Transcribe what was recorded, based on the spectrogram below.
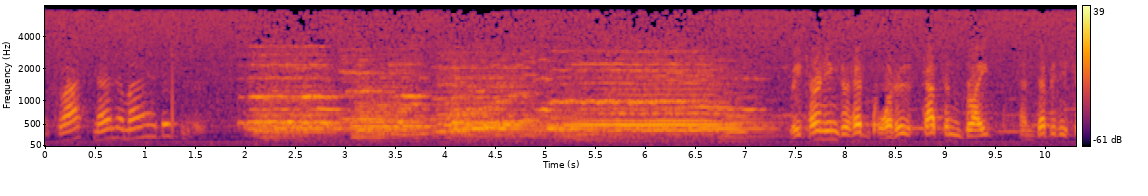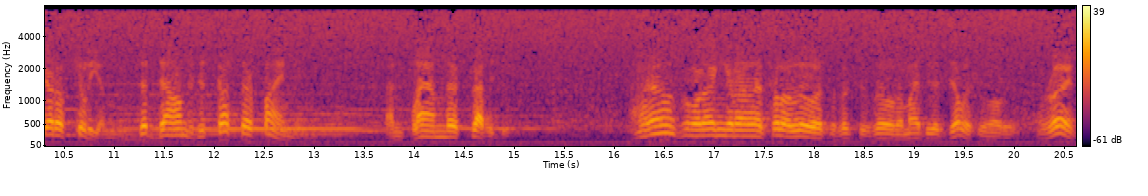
It's not none of my business. Returning to headquarters, Captain Bright and Deputy Sheriff Killian sit down to discuss their findings and plan their strategy. Well, from what I can get out of that fellow Lewis, it looks as though there might be a jealousy motive. Right.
